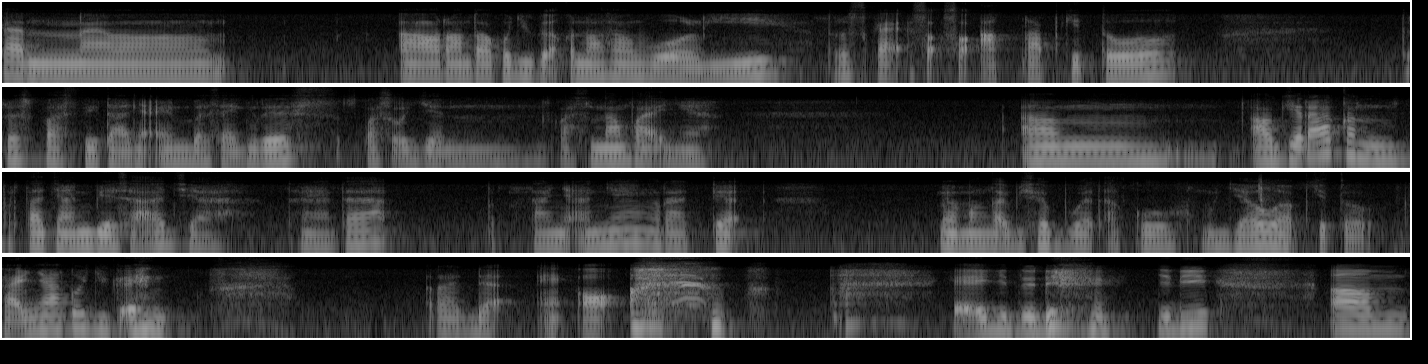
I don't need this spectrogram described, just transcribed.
karena uh, orang tua aku juga kenal sama Bu Oli terus kayak sok-sok akrab gitu. Terus pas ditanyain bahasa Inggris pas ujian kelas 6 kayaknya. Um, aku kira akan pertanyaan biasa aja. Ternyata pertanyaannya yang rada memang nggak bisa buat aku menjawab gitu. Kayaknya aku juga yang rada eo. Kayak gitu deh. Jadi um,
